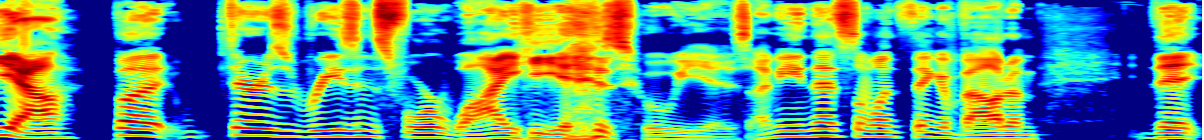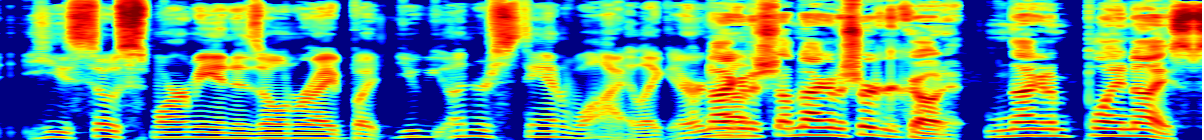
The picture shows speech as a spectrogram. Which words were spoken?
Yeah, but there's reasons for why he is who he is. I mean, that's the one thing about him that he's so smarmy in his own right, but you understand why. Like, I'm Eric not gonna. Sh- I'm not gonna sugarcoat it. I'm not gonna play nice.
